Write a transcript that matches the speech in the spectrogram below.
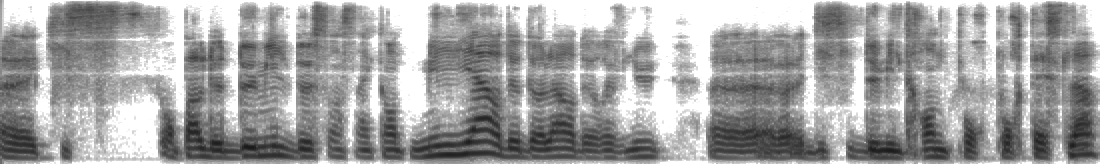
euh, qui, on parle de 2250 milliards de dollars de revenus euh, d'ici 2030 pour, pour Tesla.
